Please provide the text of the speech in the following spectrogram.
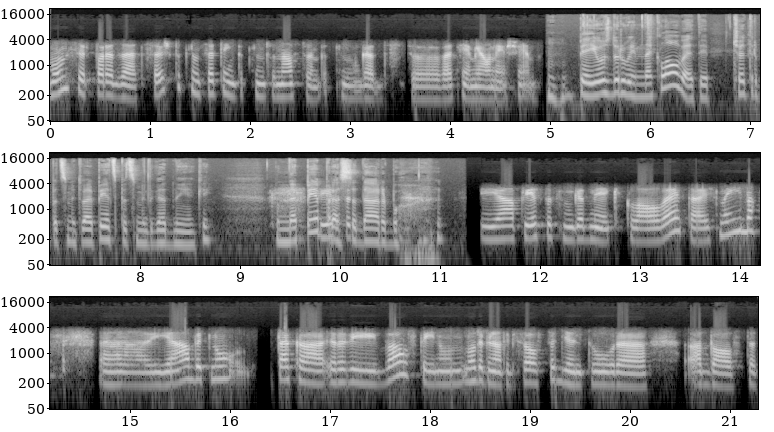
Mums ir paredzēts 16, 17 un 18 gadus uh, veciem jauniešiem. Mm -hmm. Pie jūsu durvīm neklauvē tie 14 vai 15 gadnieki un nepieprasa 15... darbu. jā, 15 gadnieki klauvē, taisnība. Uh, jā, bet, nu, Tā kā ir arī valstī, nu, nodarbinātības valsts aģentūra atbalsta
